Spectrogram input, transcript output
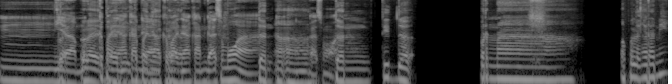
Hmm, ya le- kebanyakan, dari ya, kebanyakan. kebanyakan nggak semua, dan uh, nggak semua. dan tidak pernah apa lagi nih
